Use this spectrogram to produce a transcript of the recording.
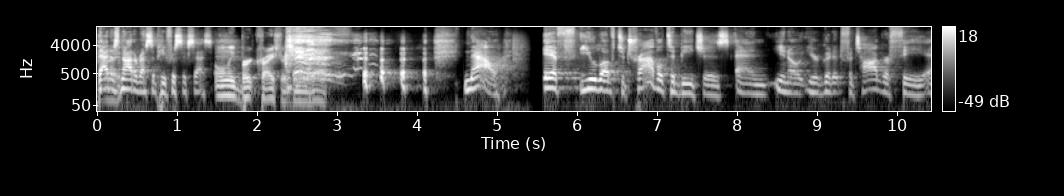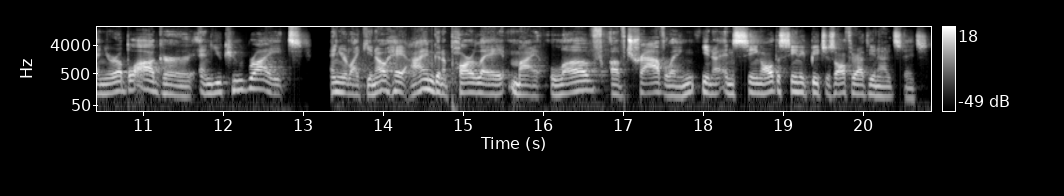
that is Right. not a recipe for success. Only Bert Kreischer can do that. now, if you love to travel to beaches and you know you're good at photography and you're a blogger and you can write and you're like, you know, hey, I'm going to parlay my love of traveling, you know, and seeing all the scenic beaches all throughout the United States.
